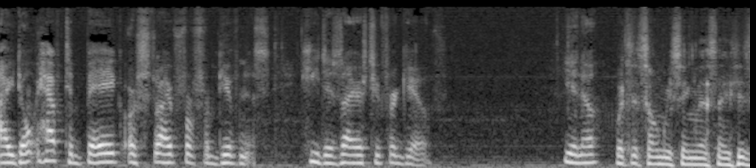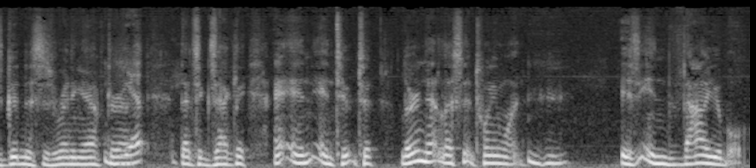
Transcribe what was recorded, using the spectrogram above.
I don't have to beg or strive for forgiveness. He desires to forgive." You know, What's that song we sang last night? His goodness is running after us. Yep. That's exactly. And and, to, to learn that lesson at 21 Mm-hmm. is invaluable.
